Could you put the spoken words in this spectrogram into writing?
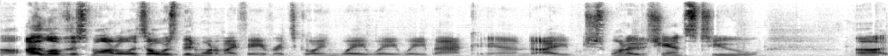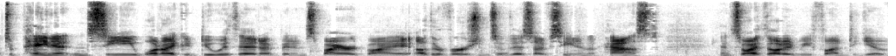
Uh, I love this model. It's always been one of my favorites going way, way, way back. And I just wanted a chance to uh, to paint it and see what I could do with it. I've been inspired by other versions of this I've seen in the past, and so I thought it'd be fun to give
